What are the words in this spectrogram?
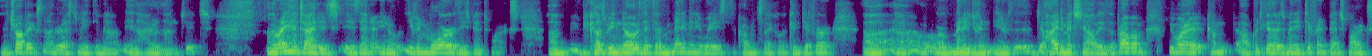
in the tropics and underestimate the amount in higher latitudes. On the right-hand side is, is then you know even more of these benchmarks um, because we know that there are many many ways that the carbon cycle can differ uh, uh, or many different you know the high dimensionality of the problem. We want to come uh, put together as many different benchmarks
